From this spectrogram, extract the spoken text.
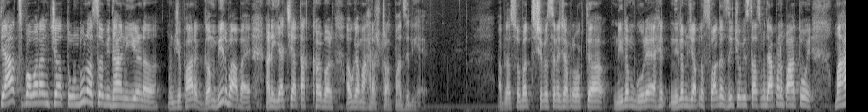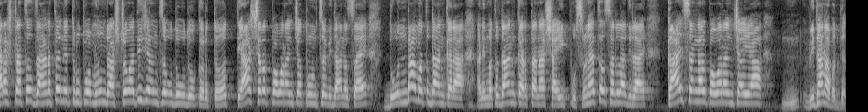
त्याच पवारांच्या तोंडून असं विधान येणं म्हणजे फार गंभीर बाब आहे आणि याची आता खळबळ अवघ्या महाराष्ट्रात माजली आहे. आपल्यासोबत शिवसेनेच्या प्रवक्त्या नीलम गोरे आहेत. नीलमजी आपलं स्वागत झी चोवीस तासमध्ये आपण पाहतोय. महाराष्ट्राचं जाणतं नेतृत्व म्हणून राष्ट्रवादी ज्यांचं उदो उदो करतं त्या शरद पवारांच्या तोंडचं विधान असं आहे. दोनदा मतदान करा आणि मतदान करताना शाई पुसण्याचा सल्ला दिलाय. काय सांगाल पवारांच्या या विधानाबद्दल?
